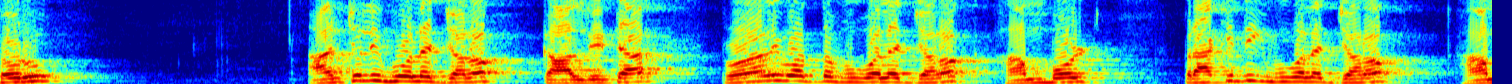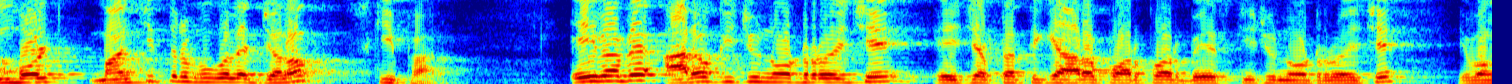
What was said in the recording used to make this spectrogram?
থরু, আঞ্চলিক ভূগোলের জনক কার্ল রিটার, প্রণালীবদ্ধ ভূগোলের জনক হামবোল্ট প্রাকৃতিক ভূগোলের জনক হামবোল্ট মানচিত্র ভূগোলের জনক স্কিফার। এইভাবে আরও কিছু নোট রয়েছে, এই চ্যাপ্টার থেকে আরও পরপর বেশ কিছু নোট রয়েছে এবং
